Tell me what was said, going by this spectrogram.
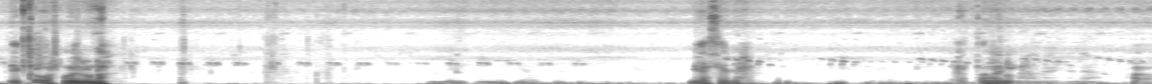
দেখ আবার পড়ল না গেছে গা। হ্যাঁ।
